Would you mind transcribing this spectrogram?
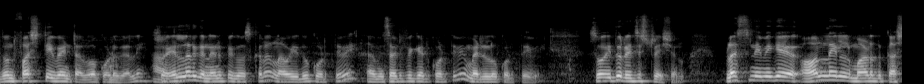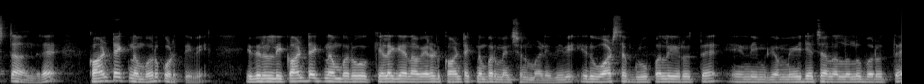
ಇದೊಂದು ಫಸ್ಟ್ ಇವೆಂಟ್ ಅಲ್ವಾ ಕೊಡಗಲ್ಲಿ ಸೊ ಎಲ್ಲರಿಗೂ ನೆನಪಿಗೋಸ್ಕರ ನಾವು ಇದು ಕೊಡ್ತೀವಿ ಸರ್ಟಿಫಿಕೇಟ್ ಕೊಡ್ತೀವಿ ಮೆಡಲು ಕೊಡ್ತೀವಿ. ಸೊ ಇದು ರಿಜಿಸ್ಟ್ರೇಷನ್ ಪ್ಲಸ್ ನಿಮಗೆ ಆನ್ಲೈನಲ್ಲಿ ಮಾಡೋದು ಕಷ್ಟ ಅಂದರೆ ಕಾಂಟ್ಯಾಕ್ಟ್ ನಂಬರು ಕೊಡ್ತೀವಿ. ಇದರಲ್ಲಿ ಕಾಂಟ್ಯಾಕ್ಟ್ ನಂಬರು ಕೆಳಗೆ ನಾವು ಎರಡು ಕಾಂಟ್ಯಾಕ್ಟ್ ನಂಬರ್ ಮೆನ್ಷನ್ ಮಾಡಿದ್ದೀವಿ ಇದು ವಾಟ್ಸಪ್ ಗ್ರೂಪಲ್ಲೂ ಇರುತ್ತೆ ನಿಮಗೆ ಮೀಡಿಯಾ ಚಾನಲಲ್ಲೂ ಬರುತ್ತೆ.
